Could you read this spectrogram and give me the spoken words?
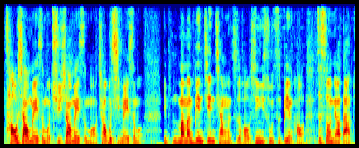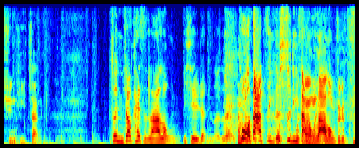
嘲笑没什么，取笑没什么，瞧不起没什么。你慢慢变坚强了之后，心理素质变好，这时候你要打群体战，所以你就要开始拉拢一些人了，对不对？扩大自己的势力范围。我用拉拢这个字。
